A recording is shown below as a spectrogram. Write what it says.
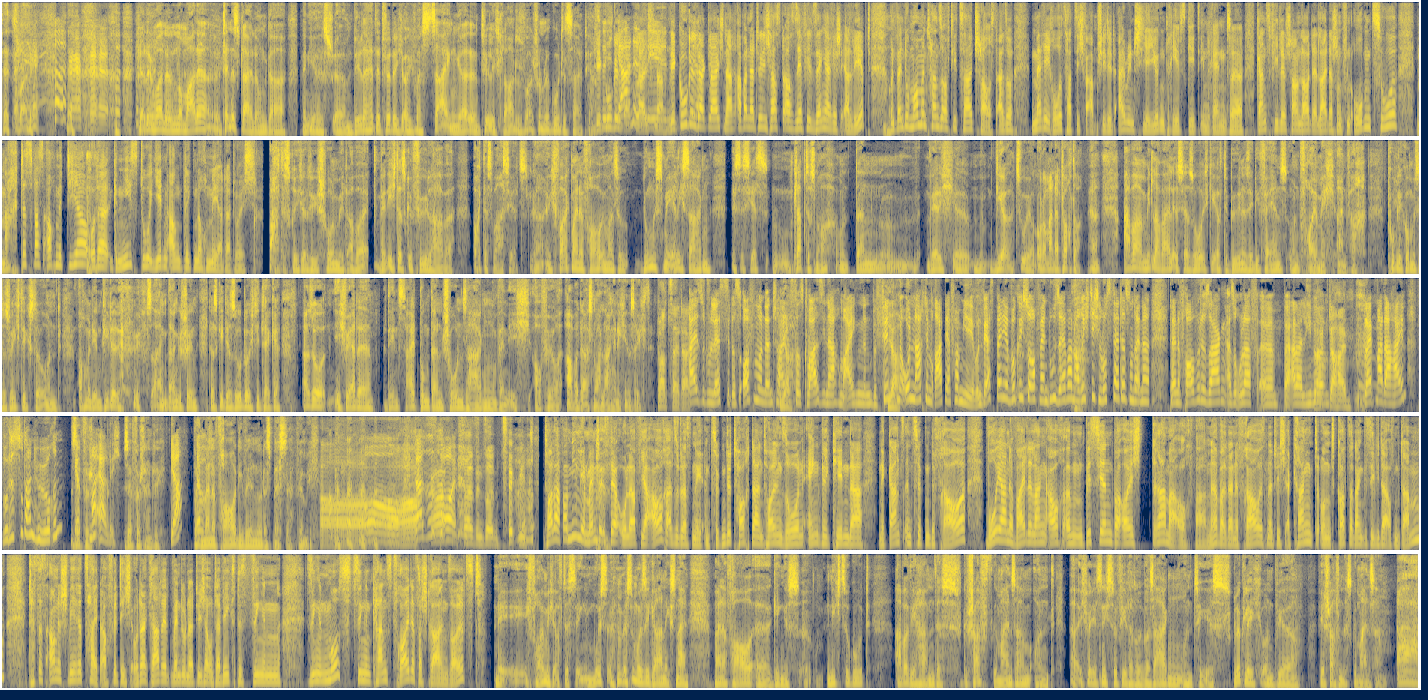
ich hatte immer eine normale Tenniskleidung da. Wenn ihr ähm, Bilder hättet, würde ich euch was zeigen. Ja, natürlich, klar, das war schon eine gute Zeit. Ja. Wir googeln da gleich sehen. nach. Wir googeln Ja. da gleich nach. Aber natürlich hast du auch sehr viel sängerisch erlebt. Und wenn du momentan so auf die Zeit schaust, also Mary Rose hat sich verabschiedet, Irene Shear, Jürgen Drews geht in Rente. Ganz viele schauen leider schon von oben zu. Macht das was auch mit dir oder genießt du jeden Augenblick noch mehr dadurch? Ach, das kriege ich natürlich schon mit, aber wenn ich das Gefühl habe, ach, das war's jetzt. Ja, ich frage meine Frau immer so, du musst mir ehrlich sagen, ist es jetzt, m, klappt es noch? Und dann ähm, werde ich äh, dir zuhören oder meiner Tochter. Ja? Aber mittlerweile ist ja so, ich gehe auf die Bühne, sehe die Fans und freue mich einfach. Das Publikum ist das Wichtigste und auch mit dem Titel, wir sagen Dankeschön, das geht ja so durch die Decke. Also ich werde den Zeitpunkt dann schon sagen, wenn ich aufhöre, aber da ist noch lange nicht in Sicht. Gott sei Dank. Also du lässt dir das offen. und entscheidest Ja. das quasi nach dem eigenen Befinden Ja. und nach dem Rat der Familie. Und wäre es bei dir wirklich so, auch wenn du selber noch richtig Lust hättest und deine, deine Frau würde sagen, also Olaf, äh, bei aller Liebe, Bleib daheim. bleib mal daheim, würdest du dann hören? Jetzt Selbstver- mal ehrlich. Selbstverständlich. Ja? Weil meine Frau, die will nur das Beste für mich. Oh, das ist toll. Das sind so entzückend. Toller Familienmensch ist der Olaf ja auch. Also du hast eine entzückende Tochter, einen tollen Sohn, Enkelkinder, eine ganz entzückende Frau, wo ja eine Weile lang auch ähm, ein bisschen bei euch Drama auch war, ne? Weil deine Frau ist natürlich erkrankt und Gott sei Dank ist sie wieder auf dem Damm. Das ist auch eine schwere Zeit, auch für dich, oder? Gerade wenn du natürlich auch unterwegs bist, singen, singen musst, singen kannst, Freude verstrahlen sollst. Nee, ich freue mich auf das Singen. Muss, müssen muss ich gar nichts. Nein, meiner Frau äh, ging es äh, nicht so gut. Aber wir haben das geschafft gemeinsam und äh, ich will jetzt nicht so viel darüber sagen und sie ist glücklich und wir, wir schaffen das gemeinsam.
